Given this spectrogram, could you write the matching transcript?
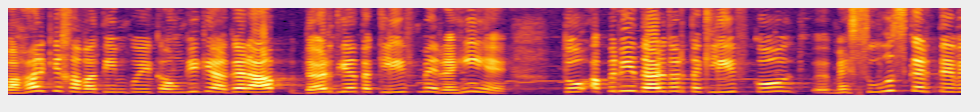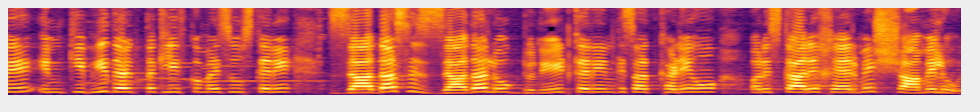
बाहर की खातन को ये कहूँगी कि अगर आप दर्द या तकलीफ़ में रही हैं तो अपनी दर्द और तकलीफ़ को महसूस करते हुए इनकी भी दर्द, तकलीफ़ को महसूस करें। ज़्यादा से ज़्यादा लोग डोनेट करें, इनके साथ खड़े हों और इस कार खैर में शामिल हो।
